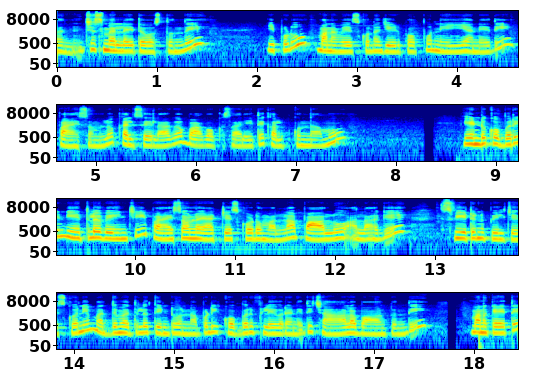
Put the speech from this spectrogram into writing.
మంచి స్మెల్ అయితే వస్తుంది. ఇప్పుడు మనం వేసుకున్న జీడిపప్పు నెయ్యి అనేది పాయసంలో కలిసేలాగా బాగా ఒకసారి అయితే కలుపుకుందాము. ఎండు కొబ్బరి నేతిలో వేయించి పాయసంలో యాడ్ చేసుకోవడం వల్ల పాలు అలాగే స్వీట్ను పీల్ చేసుకొని మధ్య మధ్యలో తింటూ ఉన్నప్పుడు ఈ కొబ్బరి ఫ్లేవర్ అనేది చాలా బాగుంటుంది. మనకైతే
